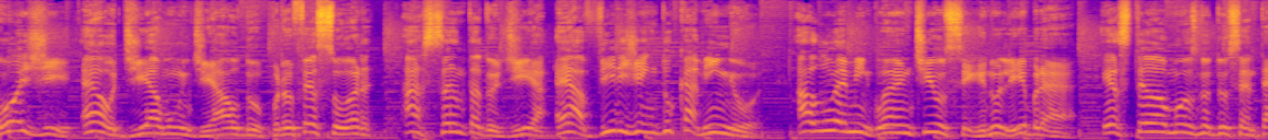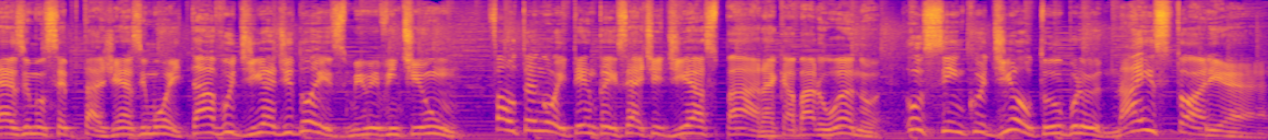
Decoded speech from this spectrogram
Hoje é o Dia Mundial do Professor. A santa do dia é a Virgem do Caminho. A lua é minguante e o signo Libra. Estamos no 278º dia de 2021. Faltam 87 dias para acabar o ano. O 5 de outubro na história.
